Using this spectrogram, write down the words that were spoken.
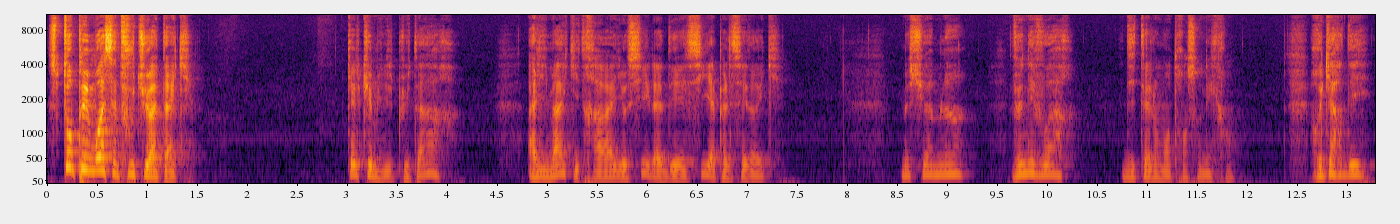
stoppez-moi cette foutue attaque. Quelques minutes plus tard, Alima, qui travaille aussi à la DSI, appelle Cédric. Monsieur Hamelin, venez voir, dit-elle en montrant son écran. Regardez,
